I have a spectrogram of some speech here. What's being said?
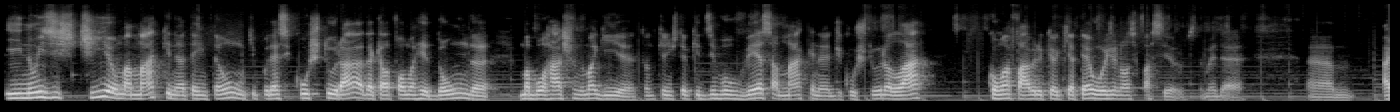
e não existia uma máquina até então que pudesse costurar daquela forma redonda uma borracha numa guia. Tanto que a gente teve que desenvolver essa máquina de costura lá com a fábrica que até hoje é nosso parceiro, você tem uma ideia. Um, a,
